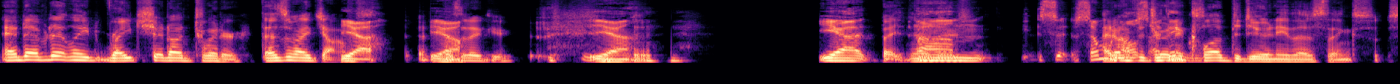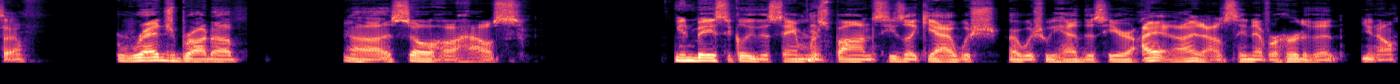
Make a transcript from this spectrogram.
And evidently write shit on Twitter. That's my job. Yeah. Yeah. That's what I do. Yeah. yeah. But no, um, so, someone I don't have to join a club to do any of those things. So Reg brought up uh, Soho House in basically the same response. He's like, "Yeah, I wish I wish we had this here. I I honestly never heard of it. You know,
